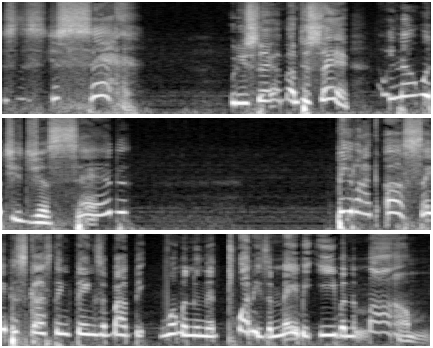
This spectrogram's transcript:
This, you're sick. What do you say? I'm just saying. We know what you just said." Be like us. Say disgusting things about the woman in the 20s and maybe even the mom.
